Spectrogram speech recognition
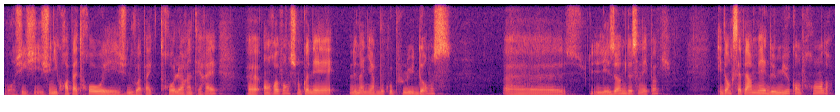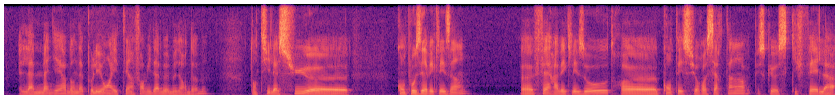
bon, je n'y crois pas trop et je ne vois pas trop leur intérêt. en revanche, on connaît de manière beaucoup plus dense euh, les hommes de son époque. Et donc ça permet de mieux comprendre la manière dont Napoléon a été un formidable meneur d'hommes, dont il a su euh, composer avec les uns, euh, faire avec les autres, compter sur certains, puisque ce qui, fait la,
